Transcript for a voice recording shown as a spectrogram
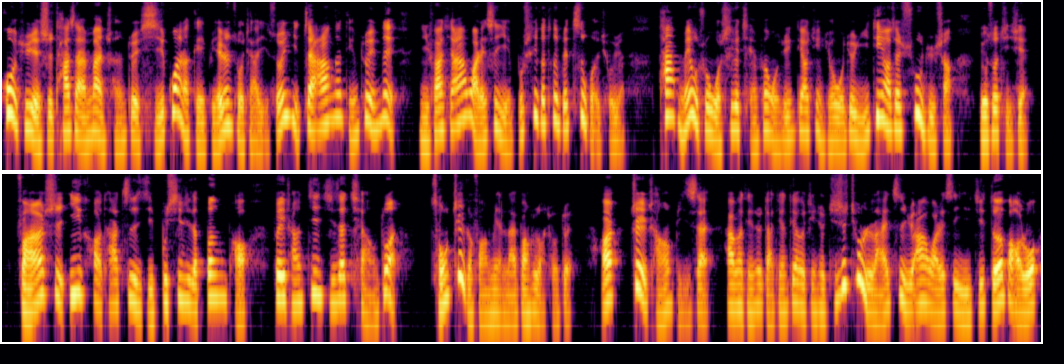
或许也是他在曼城队习惯了给别人做嫁衣，所以在阿根廷队内，你发现阿瓦雷斯也不是一个特别自我的球员，他没有说我是一个前锋，我就一定要进球，我就一定要在数据上有所体现，反而是依靠他自己不犀利的奔跑，非常积极的抢断，从这个方面来帮助到球队。而这场比赛，阿根廷队打进第二个进球，其实就来自于阿瓦雷斯以及德保罗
